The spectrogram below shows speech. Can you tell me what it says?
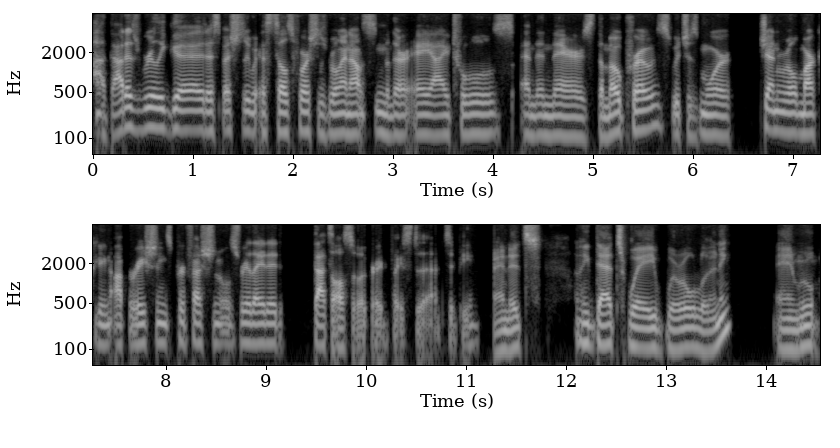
Uh, that is really good, especially when Salesforce is rolling out some of their AI tools. And then there's the MoPros, which is more general marketing operations professionals related. That's also a great place to, to be. And it's, I think that's where we're all learning and we're all mm.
